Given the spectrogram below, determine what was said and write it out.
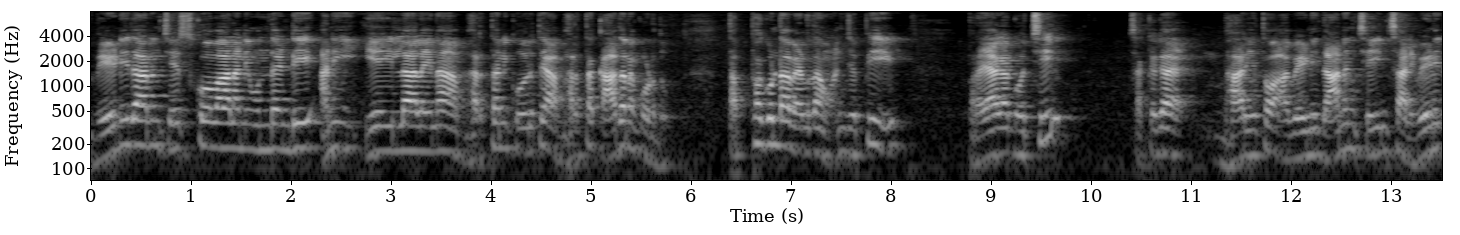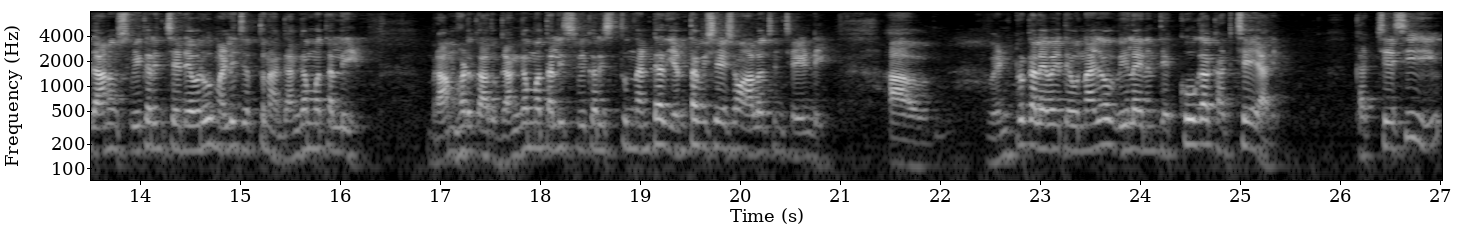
వేణిదానం చేసుకోవాలని ఉందండి అని ఏ ఇల్లాలైనా భర్తని కోరితే ఆ భర్త కాదనకూడదు. తప్పకుండా వెళదాం అని చెప్పి ప్రయాగకు వచ్చి చక్కగా భార్యతో ఆ వేణి దానం చేయించాలి. వేణి దానం స్వీకరించేది ఎవరు? మళ్ళీ చెప్తున్నా గంగమ్మ తల్లి. బ్రాహ్మడు కాదు గంగమ్మ తల్లి స్వీకరిస్తుందంటే అది ఎంత విశేషం ఆలోచన చేయండి. ఆ వెంట్రుకలు ఏవైతే ఉన్నాయో వీలైనంత ఎక్కువగా కట్ చేయాలి. కట్ చేసి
